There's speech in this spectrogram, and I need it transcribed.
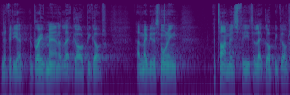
in the video, a brave man that let God be God. And maybe this morning the time is for you to let God be God.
